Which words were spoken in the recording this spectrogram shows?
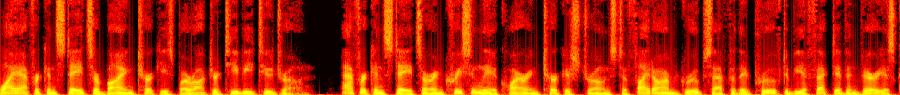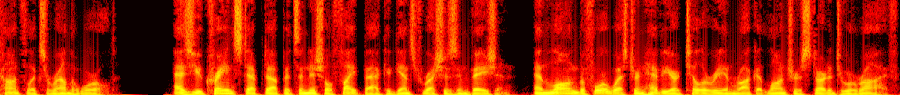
Why African states are buying Turkey's Bayraktar TB 2 drone. African states are increasingly acquiring Turkish drones to fight armed groups after they prove to be effective in various conflicts around the world. As Ukraine stepped up its initial fight back against Russia's invasion, and long before Western heavy artillery and rocket launchers started to arrive,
